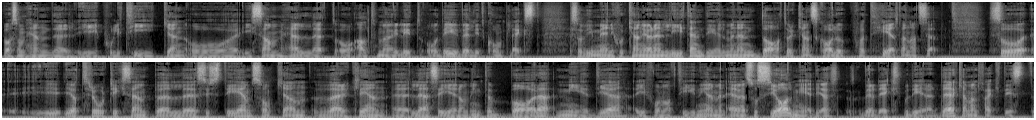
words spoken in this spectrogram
vad som händer i politiken och i samhället och allt möjligt. Och det är ju väldigt komplext. Så vi människor kan göra en liten del men en dator kan skala upp på ett helt annat sätt. Så eh, jag tror till exempel eh, system som kan verkligen eh, läsa igenom inte bara media i form av tidningar men även social media där det exploderar. Där kan man faktiskt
